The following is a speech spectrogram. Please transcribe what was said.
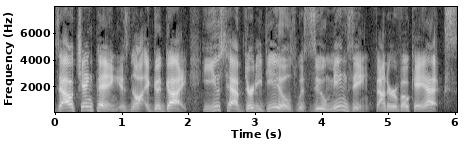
Zhao Changpeng is not a good guy. He used to have dirty deals with Zhu Mingxing, founder of OKEx.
